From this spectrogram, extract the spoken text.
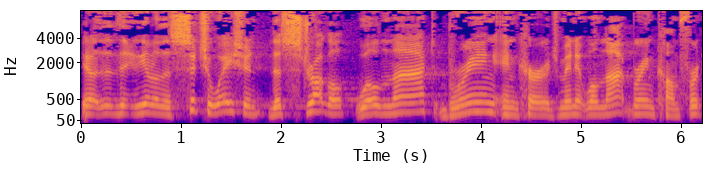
You know, the, you know, the situation, the struggle will not bring encouragement. It will not bring comfort.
